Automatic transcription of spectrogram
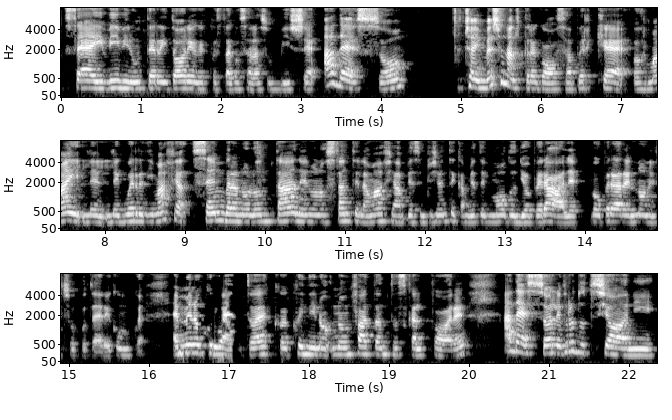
sei, vivi in un territorio che questa cosa la subisce. Adesso c'è invece un'altra cosa, perché ormai le, le, guerre di mafia sembrano lontane nonostante la mafia abbia semplicemente cambiato il modo di operare, operare non il suo potere, comunque è meno cruento, ecco, e quindi no, non fa tanto scalpore. Adesso le produzioni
